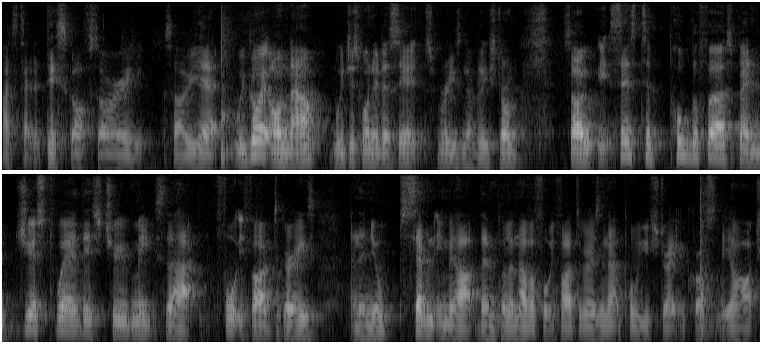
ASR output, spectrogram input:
I had to take the disc off, sorry. So yeah, we got it on now. We just wanted to see it. It's reasonably strong. So it says to pull the first bend just where this tube meets that, 45 degrees, and then you'll 70 mil up, then pull another 45 degrees, and that'll pull you straight across the arch.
